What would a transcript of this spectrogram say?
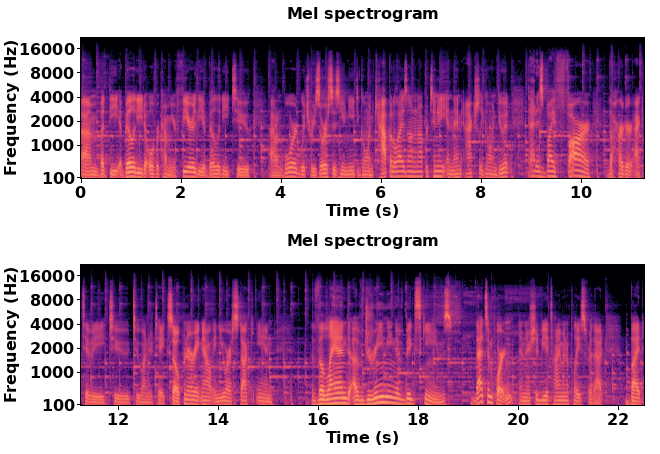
Um, but the ability to overcome your fear, the ability to on board, which resources you need to go and capitalize on an opportunity, and then actually go and do it. That is by far the harder activity to to undertake. So, entrepreneur right now, and you are stuck in the land of dreaming of big schemes. That's important, and there should be a time and a place for that. But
